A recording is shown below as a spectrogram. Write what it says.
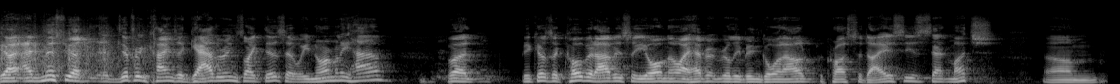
Yeah, I've missed you at different kinds of gatherings like this that we normally have, but because of COVID, obviously, you all know I haven't really been going out across the diocese that much, um,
